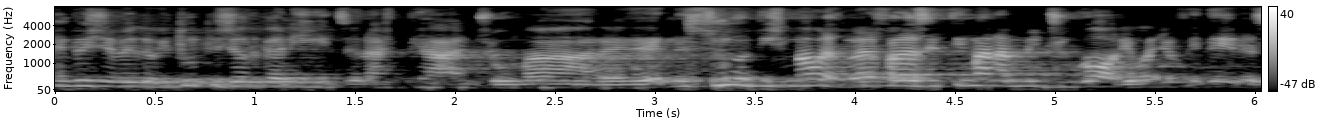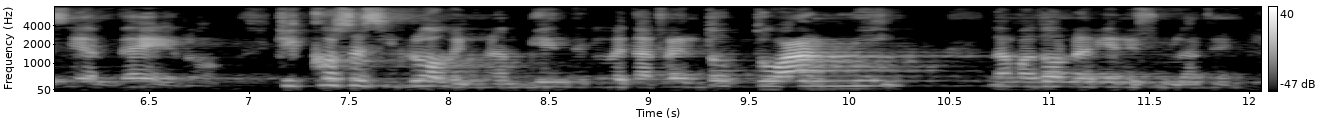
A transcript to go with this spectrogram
E invece vedo che tutti si organizzano a spiaggia, o mare, e nessuno dice, ma guarda, voglio fare la settimana a Meggiugorie, voglio vedere se è vero. Che cosa si prova in un ambiente dove da 38 anni la Madonna viene sulla terra?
